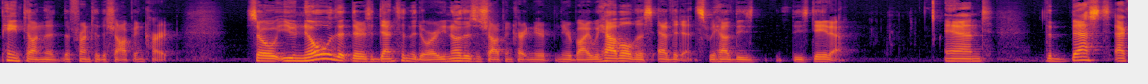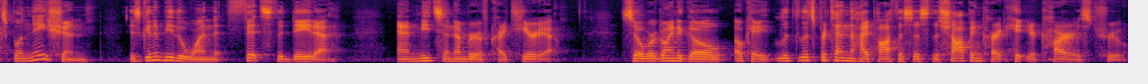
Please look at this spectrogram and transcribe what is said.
paint on the, the front of the shopping cart. So you know that there's a dent in the door. You know there's a shopping cart near, nearby. We have all this evidence. We have these these data, and the best explanation is going to be the one that fits the data and meets a number of criteria. So we're going to go, okay, let, let's pretend the hypothesis the shopping cart hit your car is true.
